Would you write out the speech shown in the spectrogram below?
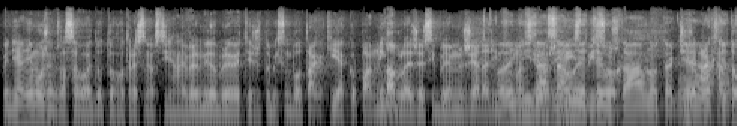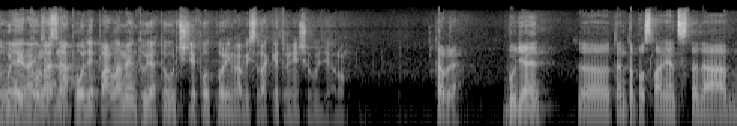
Veď ja nemôžem zasahovať do toho trestného stíhania. Veľmi dobre viete, že to by som bol taký ako pán Mikule, no. že si budem žiadať informácie o živých spisoch. Už dávno, tak Čiže ak sa to bude konať sa... na pôde parlamentu, ja to určite podporím, aby sa takéto niečo udialo. Dobre. Bude tento poslanec, teda e,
